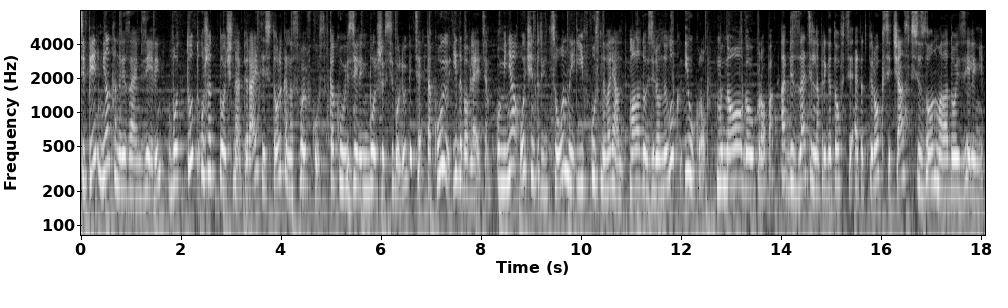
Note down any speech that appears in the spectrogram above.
Теперь мелко нарезаем зелень. Вот тут уже точно опирайтесь только на свой вкус. Какую зелень больше всего любите, такую и добавляйте. У меня очень традиционный и вкусный вариант. Молодой зеленый лук и укроп. Много укропа. Обязательно приготовьте этот пирог сейчас в сезон молодой зелени.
